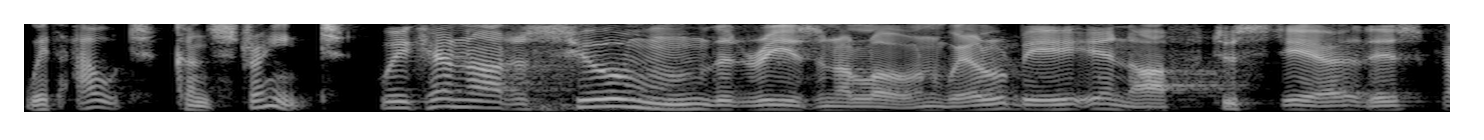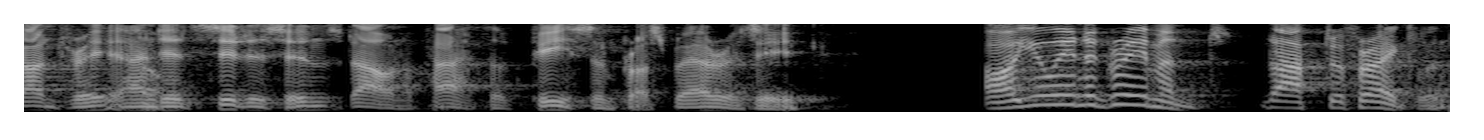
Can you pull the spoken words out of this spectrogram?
without constraint. We cannot assume that reason alone will be enough to steer this country and its citizens down a path of peace and prosperity. Are you in agreement, Dr. Franklin?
